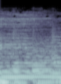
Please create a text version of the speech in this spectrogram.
也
